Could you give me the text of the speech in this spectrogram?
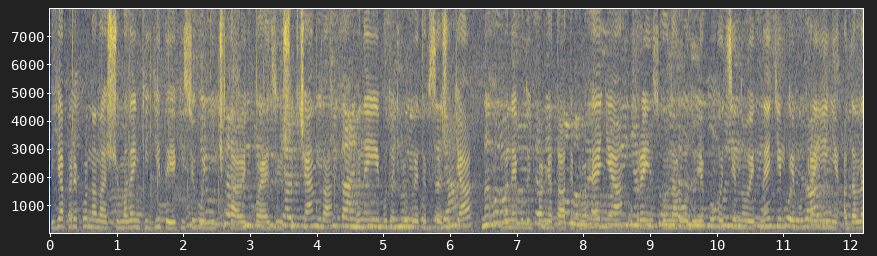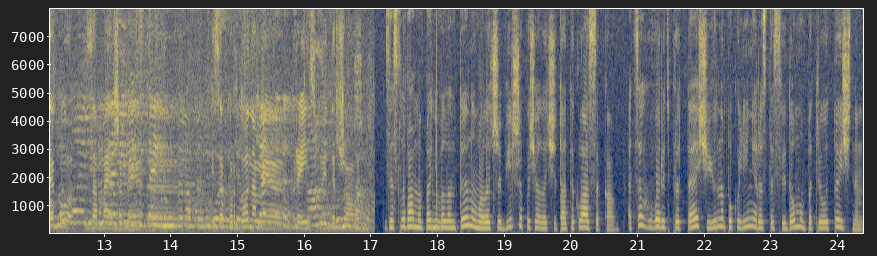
Я переконана, що маленькі діти, які сьогодні читають поезію Шевченка, вони її будуть любити все життя. Вони будуть пам'ятати про генія українського народу, якого цінують не тільки в Україні, а далеко за межами е, і за кордонами української держави. За словами пані Валентини, малече більше почали читати класика. А це говорить про те, що юне покоління росте свідомо патріотичним.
